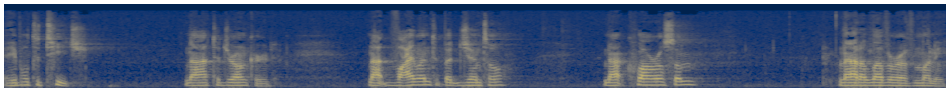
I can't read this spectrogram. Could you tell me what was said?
able to teach, not a drunkard, not violent but gentle, not quarrelsome, not a lover of money.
